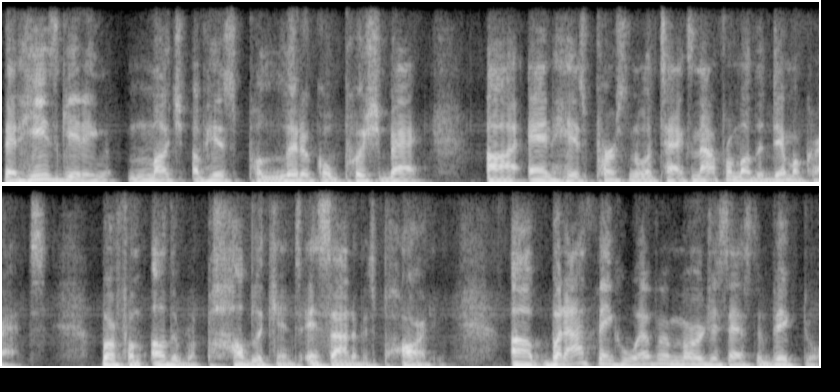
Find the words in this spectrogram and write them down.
that he's getting much of his political pushback uh, and his personal attacks, not from other Democrats, but from other Republicans inside of his party. Uh, but I think whoever emerges as the victor,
